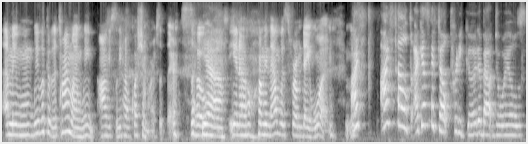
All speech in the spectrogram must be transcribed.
I mean, when we look at the timeline, we obviously have question marks up there. So, Yeah. you know, I mean, that was from day one. I I felt I guess I felt pretty good about Doyle's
